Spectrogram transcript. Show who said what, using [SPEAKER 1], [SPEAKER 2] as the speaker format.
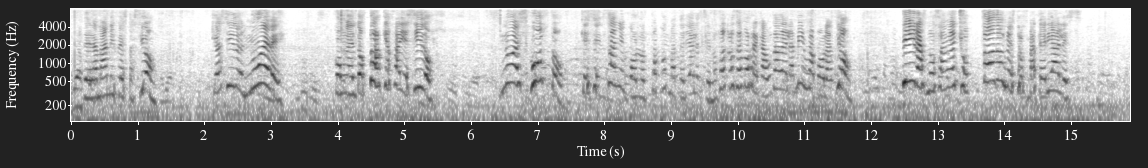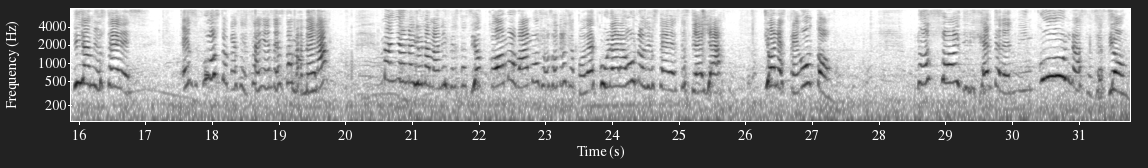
[SPEAKER 1] de la manifestación, que ha sido el 9, con el doctor que ha fallecido. No es justo que se ensañen con los pocos materiales que nosotros hemos recaudado de la misma población. Tiras nos han hecho todos nuestros materiales. Díganme ustedes, ¿es justo que se ensañen de esta manera? Mañana hay una manifestación. ¿Cómo vamos nosotros a poder curar a uno de ustedes que esté allá? Yo les pregunto. No soy dirigente de Soy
